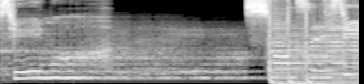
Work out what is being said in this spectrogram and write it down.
тебе. Сонце зійди,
